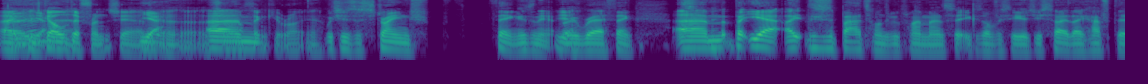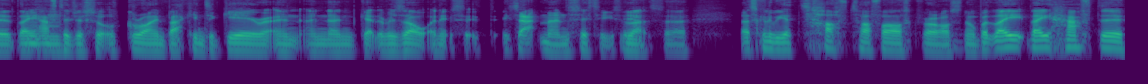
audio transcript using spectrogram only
Uh, Uh, yeah. goal difference, yeah. Yeah. Uh, so I Um, think you're right, yeah. which is a strange thing, isn't it? A Very rare thing. Um, but yeah, I, this is a bad time to be playing Man City because obviously, as you say, they have to they Mm-hmm. have to just sort of grind back into gear and and, and get the result, and it's it's at Man City, so Yeah. that's uh, that's going to be a tough tough ask for Arsenal. But they they have to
